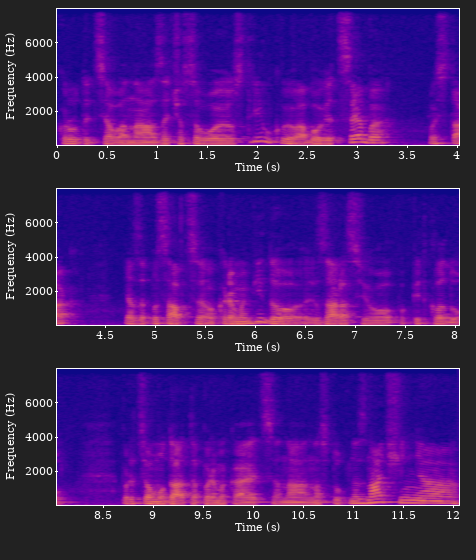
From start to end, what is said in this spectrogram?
крутиться вона за часовою стрілкою або від себе. Ось так. Я записав це окремим відео, зараз його підкладу. При цьому дата перемикається на наступне значення.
